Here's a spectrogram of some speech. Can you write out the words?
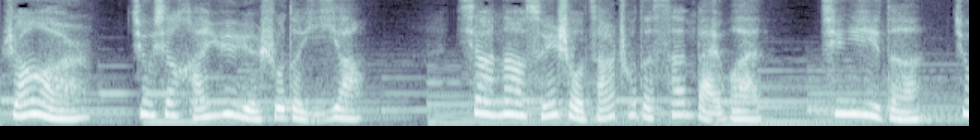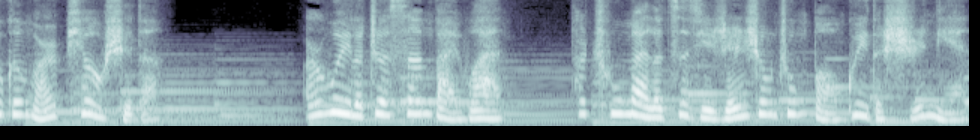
然而，就像韩月月说的一样，夏娜随手砸出的三百万，轻易的就跟玩票似的。而为了这三百万，他出卖了自己人生中宝贵的十年。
